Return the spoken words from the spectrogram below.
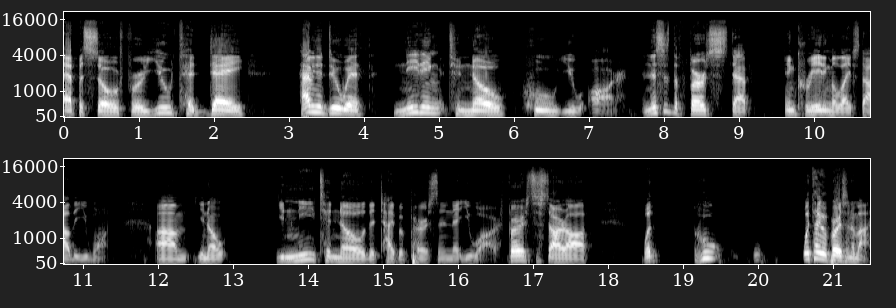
episode for you today having to do with needing to know who you are. And this is the first step in creating the lifestyle that you want. Um, you know, you need to know the type of person that you are. First, to start off, what who what type of person am I?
